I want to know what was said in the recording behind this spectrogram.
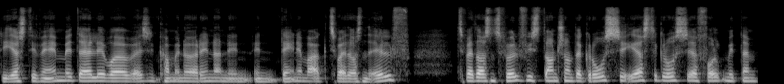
Die erste WM-Medaille war, weiß ich, kann mich noch erinnern, in, in Dänemark 2011. 2012 ist dann schon der große, erste große Erfolg mit dem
